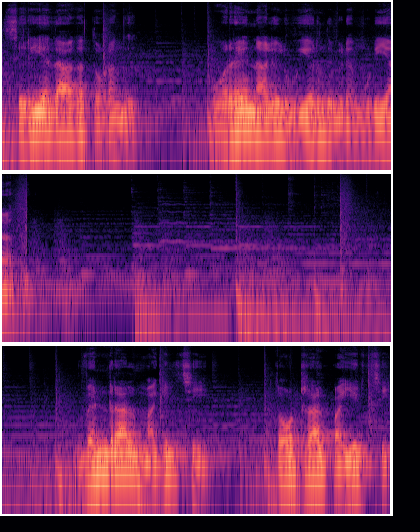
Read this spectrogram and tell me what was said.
சிறியதாக தொடங்கு. ஒரே நாளில் உயர்ந்துவிட முடியாது. வென்றால் மகிழ்ச்சி தோற்றால் பயிற்சி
